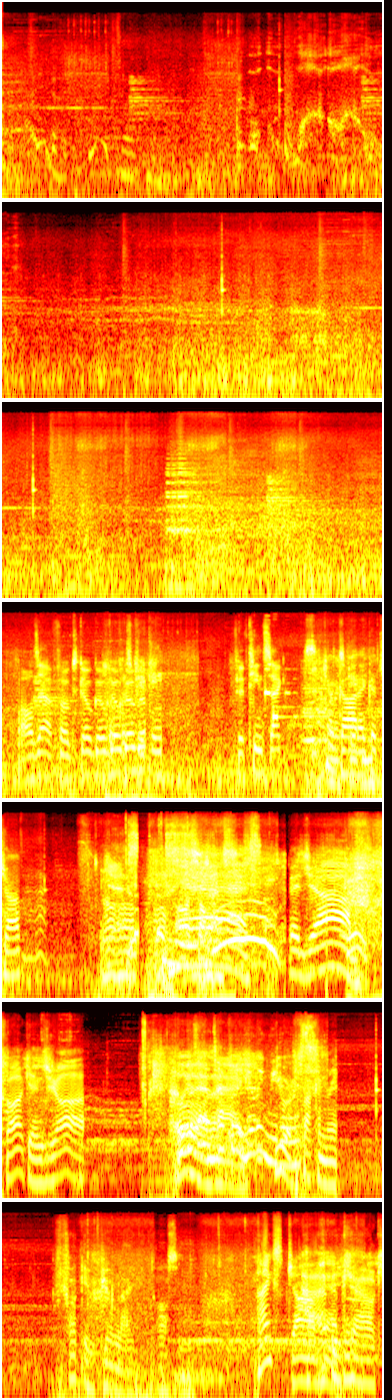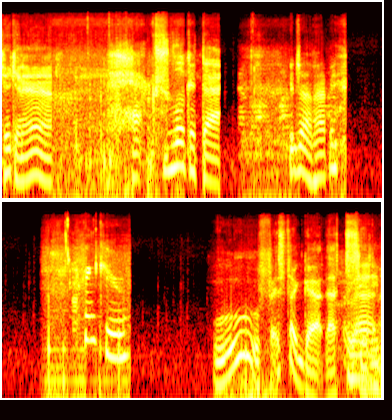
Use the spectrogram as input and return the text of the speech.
Balls out, folks. Go, go, go, Focus go, go. peaking. 15 seconds. Oh god, it, good job. Oh. Yes. Yes. Good job. Good fucking job. Look at that. Top of the mag. healing You were meters. fucking re- Fucking pure light. Awesome. Nice job, Happy Happy. cow kicking ass. Hacks. Look at that. Good job, Happy. Thank you. Ooh, Festergut that city.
